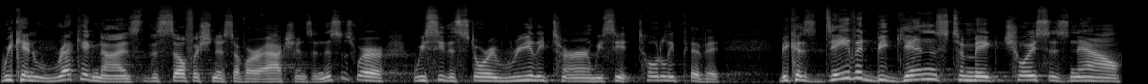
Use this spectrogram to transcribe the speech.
we can recognize the selfishness of our actions. And this is where we see the story really turn, we see it totally pivot. Because David begins to make choices now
